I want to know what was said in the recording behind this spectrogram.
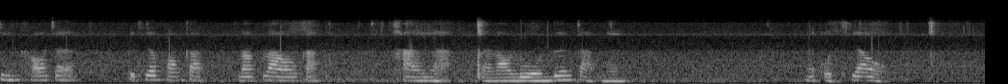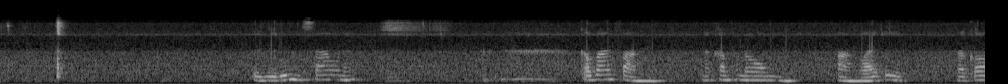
จริงเขาจะไปเที่ยวพร้อมกับรับเรากับไทยอะ แต่เราโดนเลื่อนกลับไงในอดเที่ยวเป็นวัยรุ่นเศร้านะ ก็บ้านฝั่งนครพนม ฝั่งร้อยเอ็ดแล้วก็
